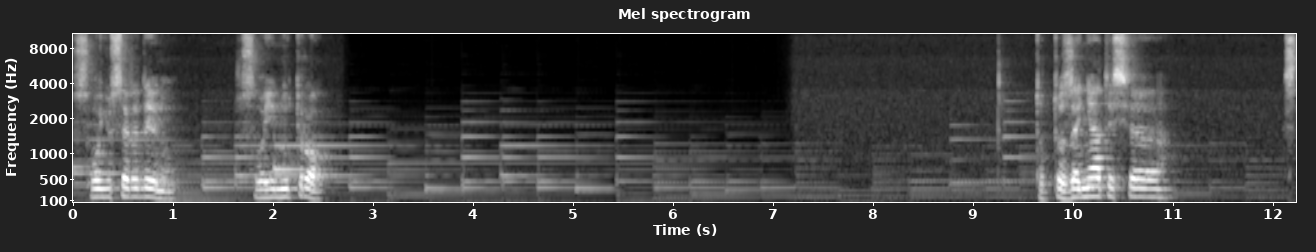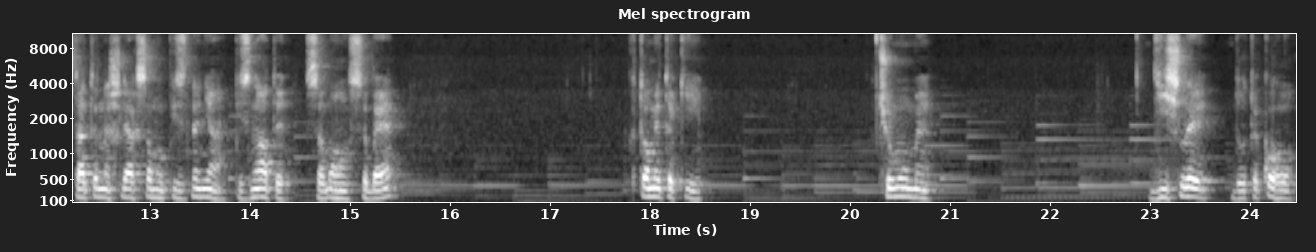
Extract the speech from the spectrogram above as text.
в свою середину, в своє нутро. Тобто зайнятися, стати на шлях самопізнання, пізнати самого себе, хто ми такі, чому ми дійшли до такого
